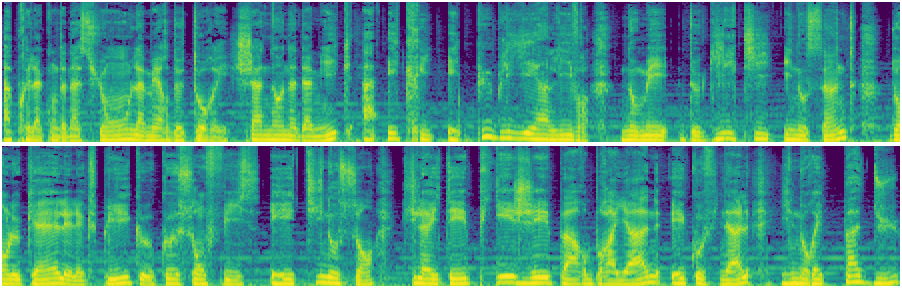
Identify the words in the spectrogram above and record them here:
Après la condamnation, la mère de Toré, Shannon Adamic, a écrit et publié un livre nommé The Guilty Innocent, dans lequel elle explique que son fils est innocent, qu'il a été piégé par Brian et qu'au final, il n'aurait pas dû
